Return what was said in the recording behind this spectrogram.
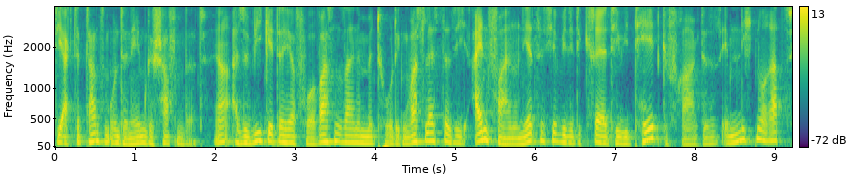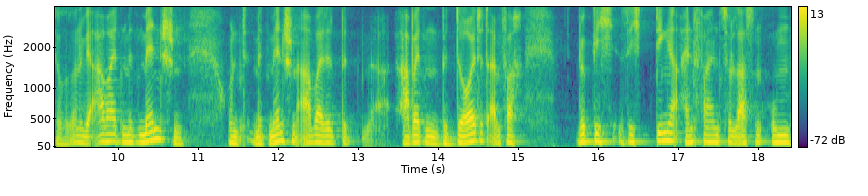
die Akzeptanz im Unternehmen geschaffen wird. Ja, also wie geht er hier vor? Was sind seine Methodiken? Was lässt er sich einfallen? Und jetzt ist hier wieder die Kreativität gefragt. Es ist eben nicht nur Ratio, sondern wir arbeiten mit Menschen. Und mit Menschen arbeitet, be, arbeiten bedeutet einfach wirklich sich Dinge einfallen zu lassen, um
